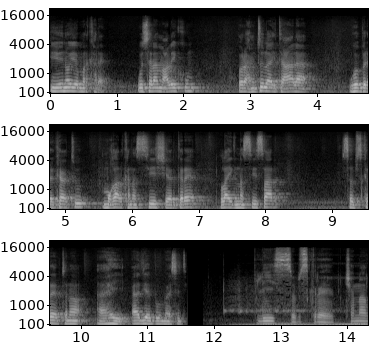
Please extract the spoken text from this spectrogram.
iyo inooyo mar kale. Wasalaamu calaykum waraxmatullaahi tacaala wabarakaatu muuqaalkana sii sheergare like-na sii saar subscribe-tana ahay aada iyo aad buu mahadsantii please subscribe channel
